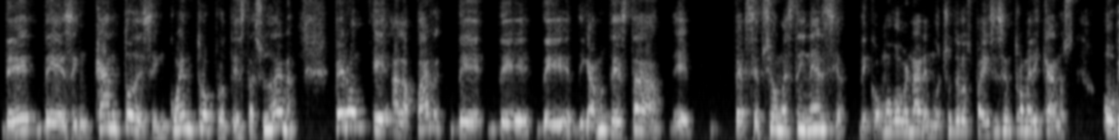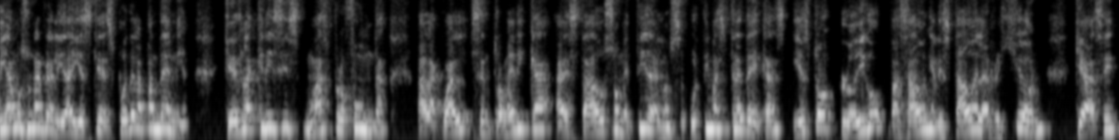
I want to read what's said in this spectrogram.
de, desencanto, desencuentro, protesta ciudadana. Pero eh, a la par de, digamos, de esta percepción, esta inercia de cómo gobernar en muchos de los países centroamericanos, obviamos una realidad y es que después de la pandemia, que es la crisis más profunda a la cual Centroamérica ha estado sometida en las últimas tres décadas, y esto lo digo basado en el estado de la región que hace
